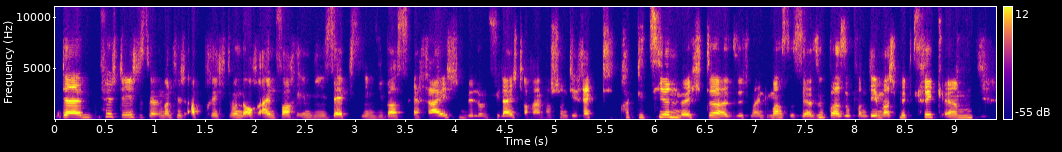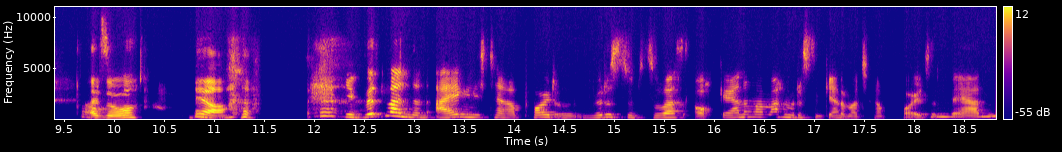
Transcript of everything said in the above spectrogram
dann verstehe ich das, wenn man vielleicht abbricht und auch einfach irgendwie selbst irgendwie was erreichen will und vielleicht auch einfach schon direkt praktizieren möchte. Also ich meine, du machst es ja super, so von dem, was ich mitkriege. Ähm, oh. Also ja. Wie wird man denn eigentlich Therapeut und würdest du sowas auch gerne mal machen? Würdest du gerne mal Therapeutin werden?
